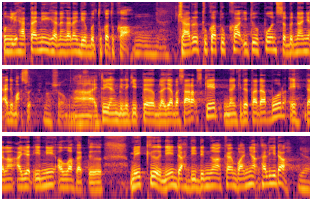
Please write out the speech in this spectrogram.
penglihatan ni kadang-kadang dia bertukar-tukar. Hmm. Cara tukar-tukar itu pun sebenarnya ada maksud. Masya-Allah. Ha itu yang bila kita belajar bahasa Arab sikit dan kita tadabbur, eh dalam ayat ini Allah kata, mereka ni dah didengarkan banyak kali dah. Ya.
